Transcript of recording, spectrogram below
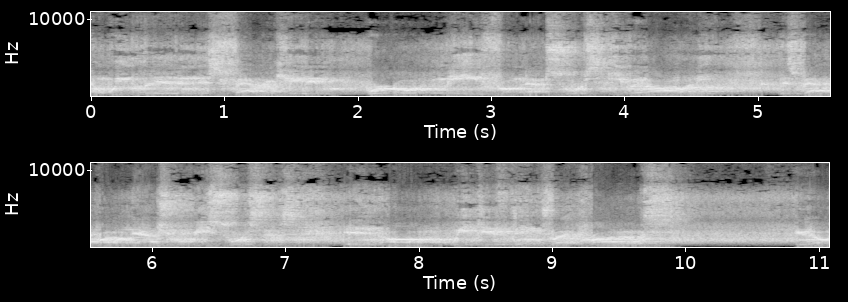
And we live in this fabricated world made from that source. Even our money is backed by natural resources. And um, we give things like products, you know,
